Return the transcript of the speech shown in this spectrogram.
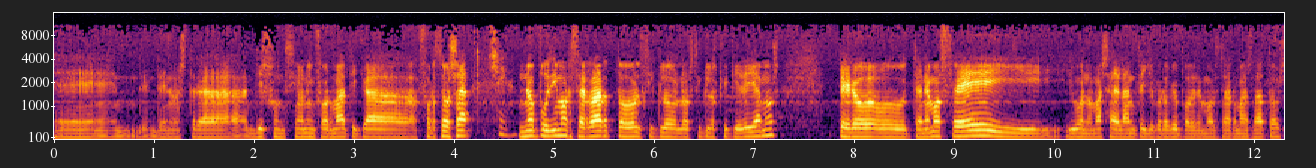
eh, de, nuestra disfunción informática forzosa, no pudimos cerrar todo el ciclo, los ciclos que queríamos, pero tenemos fe y, bueno, más adelante yo creo que podremos dar más datos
